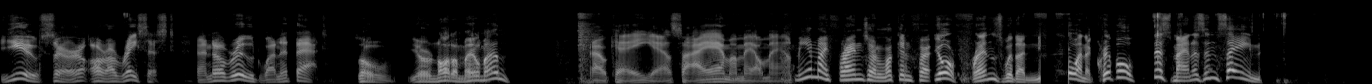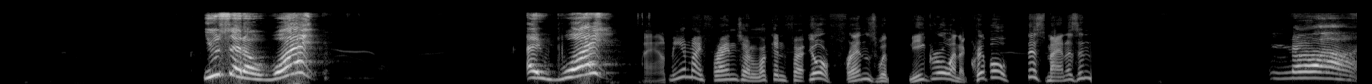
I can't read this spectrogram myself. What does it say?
you, sir, are a racist, and a rude one at that. So, you're not a mailman? Okay, yes, I am a mailman. Me and my friends are looking for. You're friends with a Negro and a cripple? This man is insane. You said a what? A what? Man. Me and my friends are looking for. You're friends with a Negro and a cripple? This man is in. Nah.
